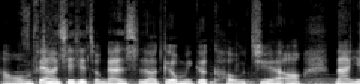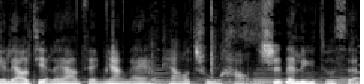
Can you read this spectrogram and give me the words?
好，我们非常谢谢总干事啊，给我们一个口诀哦。那也了解了要怎么样来挑出好吃的绿竹笋。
